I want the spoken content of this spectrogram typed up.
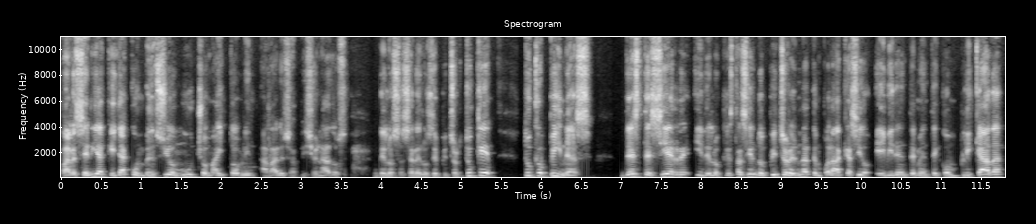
parecería que ya convenció mucho Mike Tomlin a varios aficionados de los acereros de Pittsburgh. ¿Tú qué? ¿Tú qué opinas de este cierre y de lo que está haciendo Pitcher en una temporada que ha sido evidentemente complicada?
